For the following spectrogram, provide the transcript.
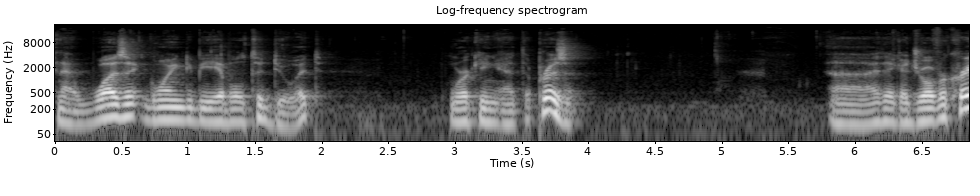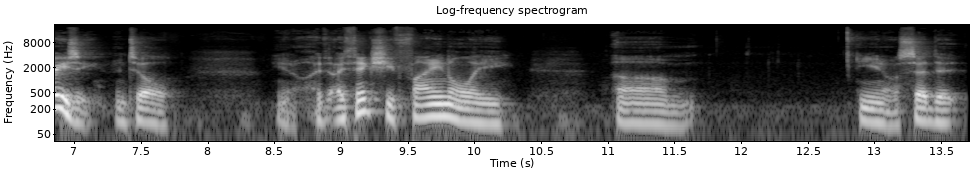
and I wasn't going to be able to do it working at the prison. Uh, I think I drove her crazy until, you know, I, I think she finally, um, you know, said that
